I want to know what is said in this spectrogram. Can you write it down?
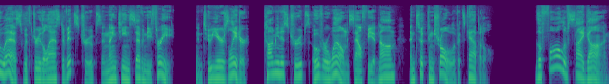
US withdrew the last of its troops in 1973, and two years later, communist troops overwhelmed South Vietnam and took control of its capital. The fall of Saigon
